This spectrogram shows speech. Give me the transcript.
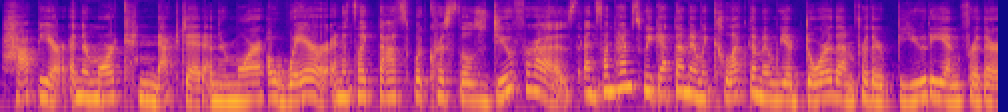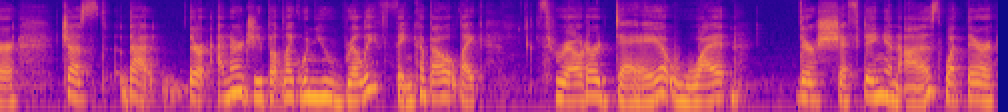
happier and they're more connected and they're more aware. And it's like that's what crystals do for us. And sometimes we get them and we collect them and we adore them for their beauty and for their just that their energy. But like when you really think about like throughout our day, what they're shifting in us, what they're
